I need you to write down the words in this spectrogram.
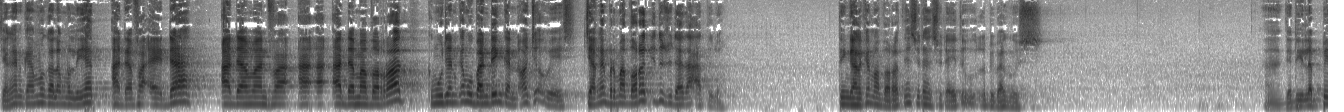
Jangan kamu kalau melihat ada faedah, ada manfaat, ada madarat, kemudian kamu bandingkan, ojo wis, jangan bermadarat itu sudah taat sudah. Tinggalkan madaratnya sudah sudah itu lebih bagus. Nah, jadi lebih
